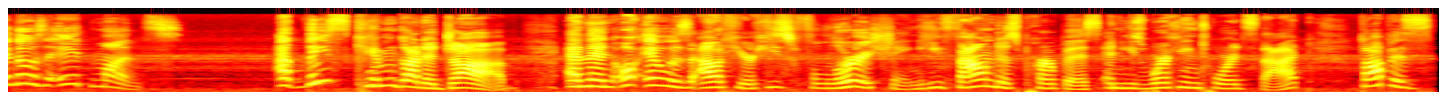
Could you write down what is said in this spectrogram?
in those eight months? At least Kim got a job. And then oh, it was out here. He's flourishing. He found his purpose and he's working towards that. Top is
